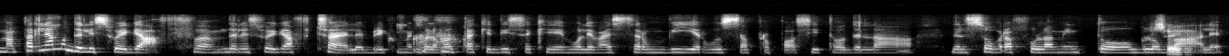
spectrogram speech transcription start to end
ma parliamo delle sue gaffe, delle sue gaffe celebri, come quella volta che disse che voleva essere un virus a proposito della, del sovraffollamento globale.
